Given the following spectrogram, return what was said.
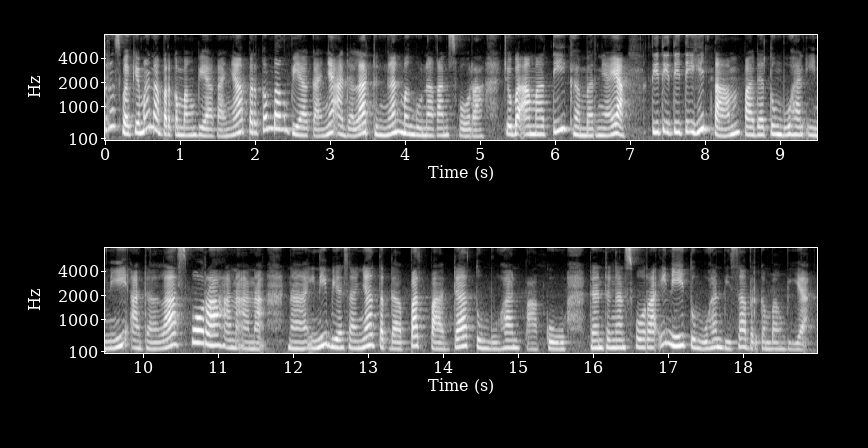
Terus bagaimana perkembangbiakannya? Perkembangbiakannya adalah dengan menggunakan spora. Coba amati gambarnya ya. Titik-titik hitam pada tumbuhan ini adalah spora anak-anak. Nah, ini biasanya terdapat pada tumbuhan paku. Dan dengan spora ini tumbuhan bisa berkembang biak.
